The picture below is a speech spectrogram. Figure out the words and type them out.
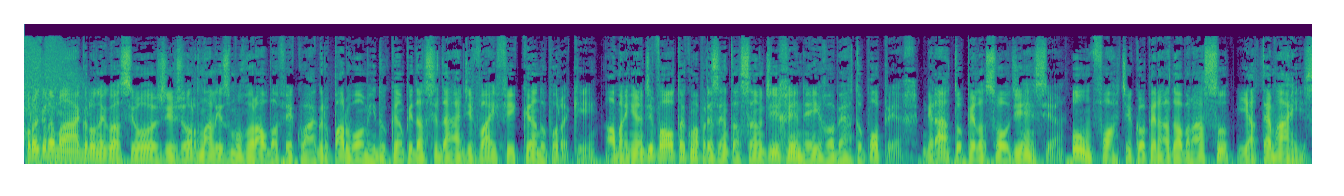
Programa Agronegócio hoje, jornalismo rural da FECOAGro para o homem do campo e da cidade, vai ficando por aqui. Amanhã de volta com a apresentação de René Roberto Popper. Grato pela sua audiência. Um forte e cooperado abraço e até mais.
